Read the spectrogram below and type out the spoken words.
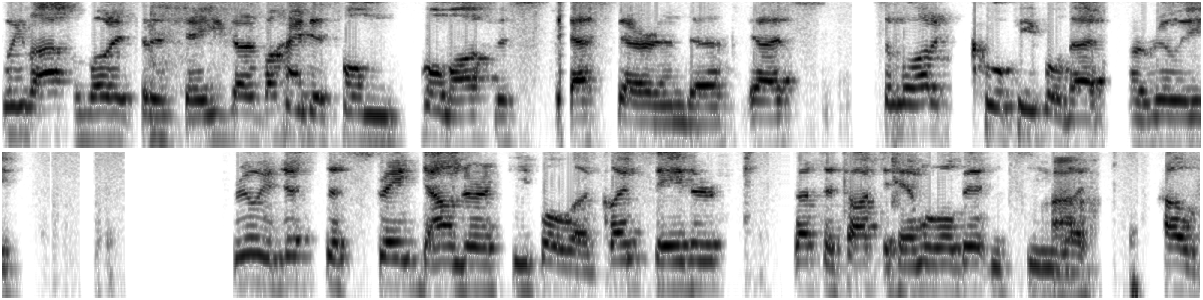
we laugh about it to this day. He's got it behind his home home office desk there, and uh, yeah, it's some a lot of cool people that are really really just the straight down to earth people. Uh, Glen Sather got to talk to him a little bit and see Wow. what how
